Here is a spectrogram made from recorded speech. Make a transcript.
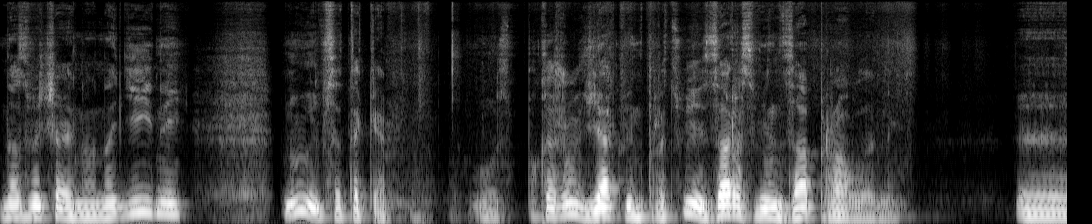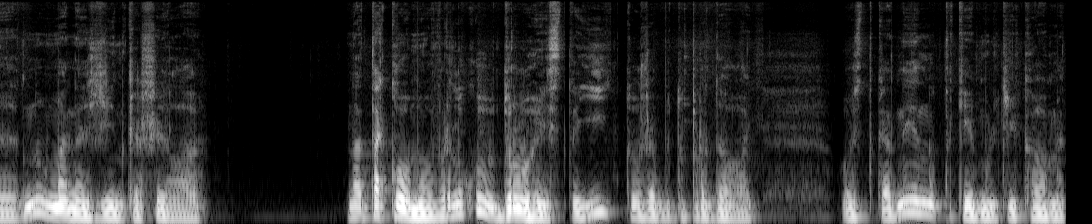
надзвичайно надійний. Ну і все таке. Ось, покажу, як він працює. Зараз він заправлений. Е, ну, в мене жінка шила на такому оверлоку, другий стоїть, теж буду продавати. Ось тканину, такий мультиками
